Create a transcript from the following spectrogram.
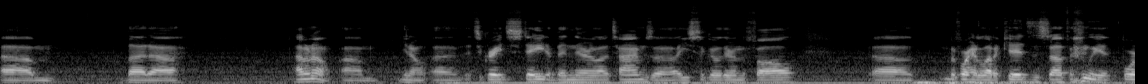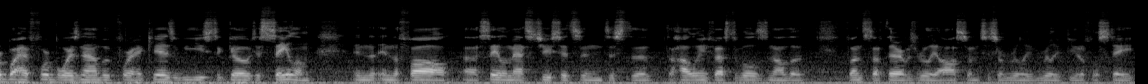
Um, but uh, I don't know. Um, you know, uh, it's a great state. I've been there a lot of times. Uh, I used to go there in the fall uh, before I had a lot of kids and stuff. And we had four. I have four boys now, but before I had kids, we used to go to Salem in the in the fall, uh, Salem, Massachusetts, and just the, the Halloween festivals and all the fun stuff there. It was really awesome. It's just a really really beautiful state.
